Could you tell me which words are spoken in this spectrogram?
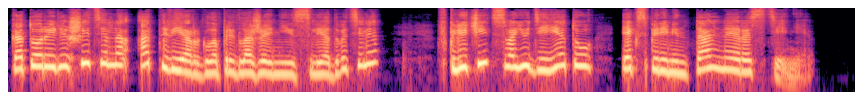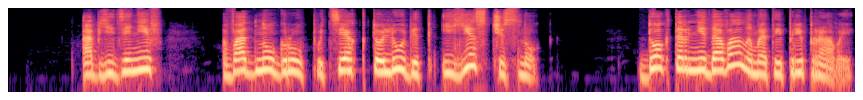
которая решительно отвергла предложение исследователя включить в свою диету экспериментальное растение. Объединив в одну группу тех, кто любит и ест чеснок, доктор не давал им этой приправы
